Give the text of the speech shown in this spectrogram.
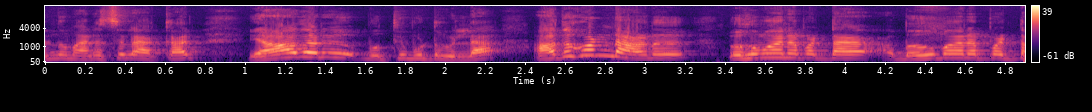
എന്ന് മനസ്സിലാക്കാൻ യാതൊരു ബുദ്ധിമുട്ടുമില്ല. അതുകൊണ്ടാണ് ബഹുമാനപ്പെട്ട ബഹുമാനപ്പെട്ട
